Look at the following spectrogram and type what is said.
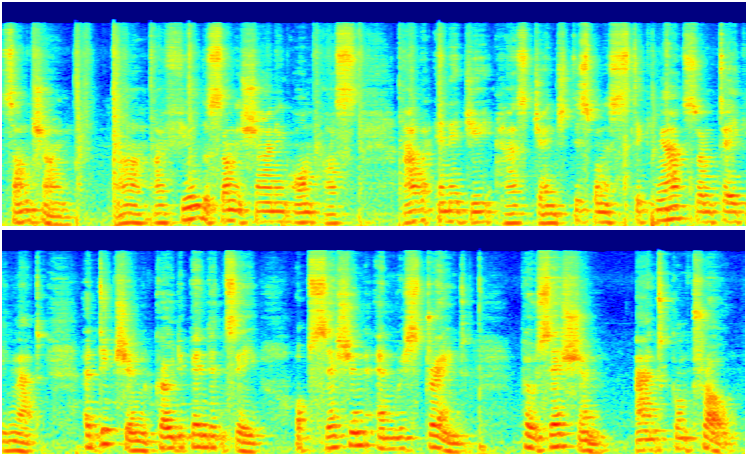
sunshine. Ah, I feel the sun is shining on us. Our energy has changed. This one is sticking out, so I'm taking that. Addiction, codependency, obsession and restraint, possession and control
